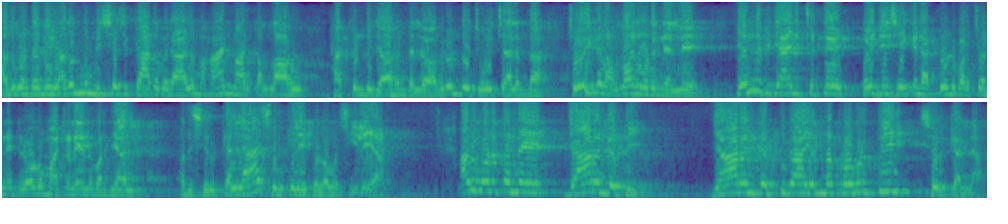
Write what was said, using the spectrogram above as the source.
അതുകൊണ്ട് അതൊന്നും വിശ്വസിക്കാതെ ഒരാൾ മഹാന്മാർക്ക് അള്ളാഹു ഹക്കുണ്ട് ജാഹുണ്ടല്ലോ അവരുണ്ട് ചോദിച്ചാൽ എന്താ? ചോദിക്കണം അള്ളാഹിനോട് തന്നെയല്ലേ? എന്ന് വിചാരിച്ചിട്ട് വൈദ്യശേഖന്റെ അക്കൗണ്ട് പഠിച്ചോൻ എന്റെ രോഗം മാറ്റണേ എന്ന് പറഞ്ഞാൽ അത് ശിർക്കല്ല ശിർക്കിലേക്കുള്ള വശീലയാണ് അതുപോലെ തന്നെ ജാറം കെട്ടി. ജാറം കെട്ടുക എന്ന പ്രവൃത്തി ശിർക്കല്ല.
